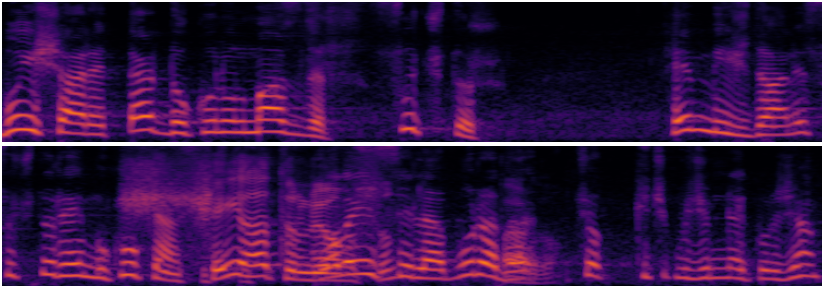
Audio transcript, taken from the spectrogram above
bu işaretler dokunulmazdır, suçtur. Hem vicdani suçtur hem hukuken suçtur. Şeyi hatırlıyor musun? Dolayısıyla burada Pardon. çok küçük bir cümle kuracağım.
